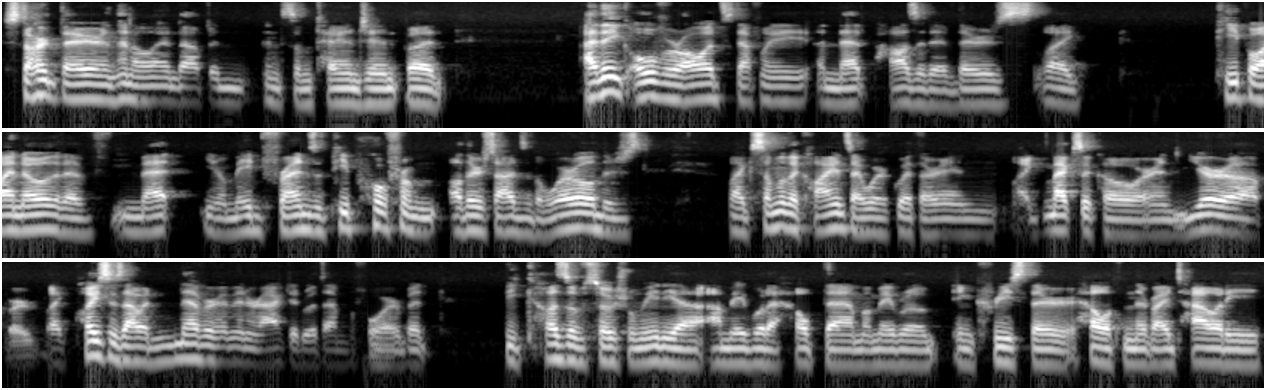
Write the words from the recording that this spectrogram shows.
start there and then I'll end up in, in some tangent. But I think overall, it's definitely a net positive. There's like people I know that have met, you know, made friends with people from other sides of the world. There's like some of the clients I work with are in like Mexico or in Europe or like places I would never have interacted with them before. But because of social media, I'm able to help them. I'm able to increase their health and their vitality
